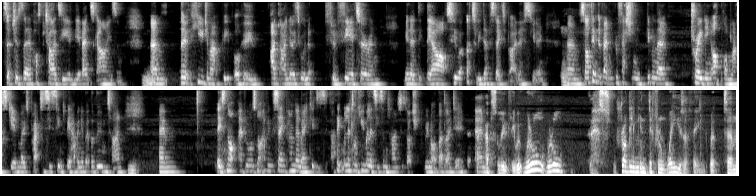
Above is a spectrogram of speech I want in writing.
such as the hospitality and the events guys, and Mm. um, the huge amount of people who I, I know through an, through theatre and you know the, the arts who are utterly devastated by this. You know, Mm. um, so I think the veterinary profession, given their trading up on last year, most practices seem to be having a bit of a boom time. Um, it's not everyone's not having the same pandemic. It's I think a little humility sometimes is actually not a bad idea. Um, Absolutely. We- We're all we're all uh, struggling in different ways, I think. But um,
